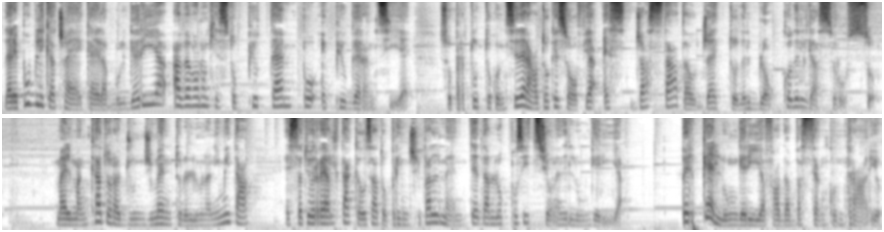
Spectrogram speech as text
La Repubblica Ceca e la Bulgaria avevano chiesto più tempo e più garanzie, soprattutto considerato che Sofia è già stata oggetto del blocco del gas russo. Ma il mancato raggiungimento dell'unanimità è stato in realtà causato principalmente dall'opposizione dell'Ungheria. Perché l'Ungheria fa da bastian contrario?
